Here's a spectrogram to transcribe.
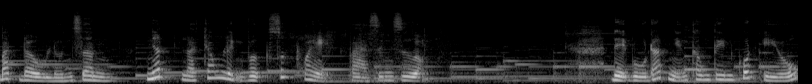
bắt đầu lớn dần, nhất là trong lĩnh vực sức khỏe và dinh dưỡng. Để bù đắp những thông tin cốt yếu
